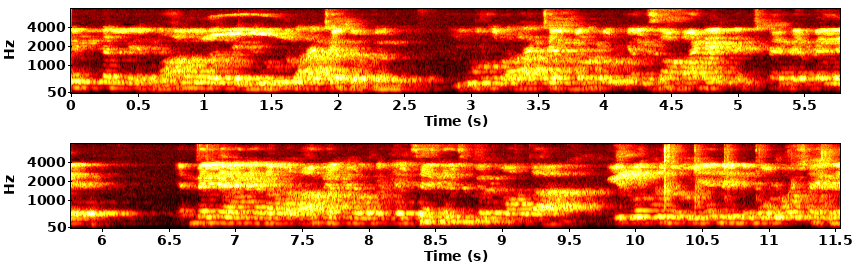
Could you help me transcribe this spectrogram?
ನಿಟ್ಟಿನಲ್ಲಿ ನಾವು ಅದಕ್ಕೆ ಯುವಕರು ಆಚೆ ಬರಬೇಕು ಯುವಕರು ಆಚೆ ಬಂದು ಕೆಲಸ ಮಾಡಿ next time M L A ನಮ್ಮ ರಾಮೇಗೌಡರ ಕೆಲಸ ಗೆಲ್ಲಿಸಬೇಕು ಅಂತ ಇವತ್ತು ಏನಿದೆ, ಮೂರು ವರ್ಷ ಇದೆ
